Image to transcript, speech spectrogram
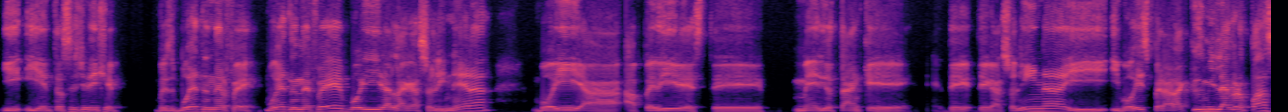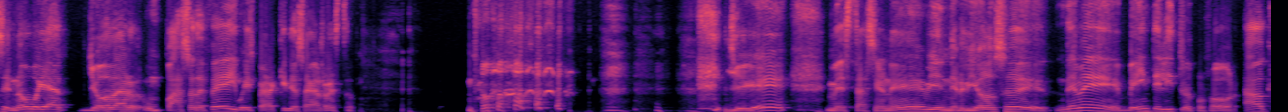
Y, y, entonces yo dije, pues voy a tener fe, voy a tener fe, voy a ir a la gasolinera, voy a, a pedir este medio tanque de, de gasolina y, y, voy a esperar a que un milagro pase, ¿no? Voy a yo dar un paso de fe y voy a esperar a que Dios haga el resto. Llegué, me estacioné bien nervioso. Deme 20 litros, por favor. Ah, ok.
